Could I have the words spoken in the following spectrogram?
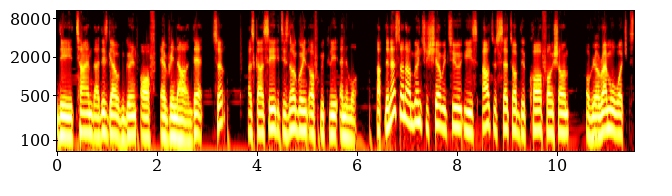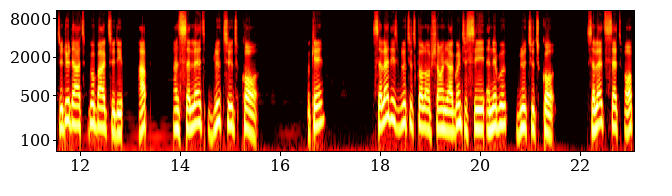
the time that this guy will be going off every now and then. So as you can see, it is not going off quickly anymore. Now, the next one I'm going to share with you is how to set up the call function of your Oraimo watch. To do that, go back to the app and select Bluetooth call. Okay. Select this Bluetooth call option. You are going to see enable Bluetooth call. Select set up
